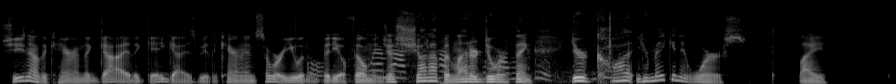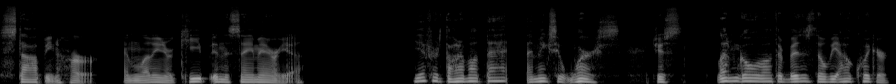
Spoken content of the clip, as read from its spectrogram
She's now the Karen. The guy, the gay guy, is being the Karen, and so are you in the video filming. Just shut up and let her do her thing. You're caught. You're making it worse by stopping her and letting her keep in the same area. You ever thought about that? That makes it worse. Just let them go about their business. They'll be out quicker,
